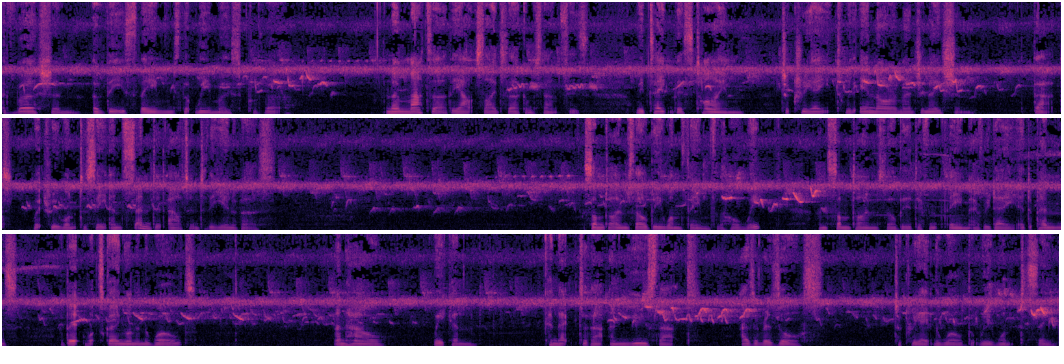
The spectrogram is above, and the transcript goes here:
the version of these themes that we most prefer. No matter the outside circumstances, we take this time to create within our imagination that which we want to see and send it out into the universe. Sometimes there'll be one theme for the whole week, and sometimes there'll be a different theme every day. It depends a bit what's going on in the world and how we can connect to that and use that as a resource to create the world that we want to see.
